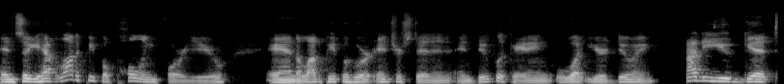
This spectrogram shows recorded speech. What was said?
And so you have a lot of people pulling for you and a lot of people who are interested in, in duplicating what you're doing. How do you get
